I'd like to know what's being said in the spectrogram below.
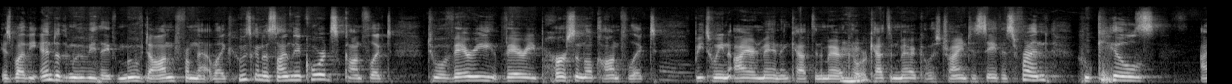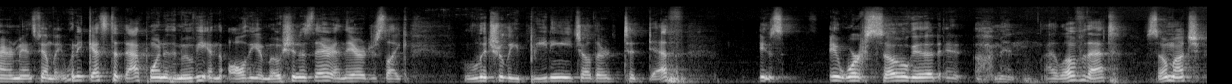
is by the end of the movie, they've moved on from that, like, who's going to sign the Accords conflict to a very, very personal conflict between Iron Man and Captain America, mm-hmm. where Captain America was trying to save his friend who kills Iron Man's family. When it gets to that point of the movie and all the emotion is there and they are just like literally beating each other to death, is it works so good. And oh man, I love that so much.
